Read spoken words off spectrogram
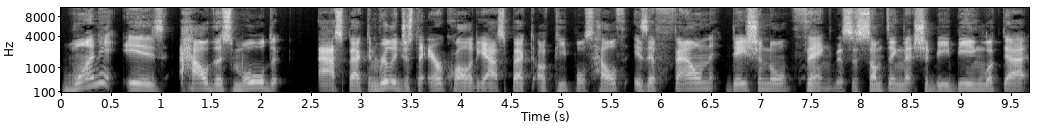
One is how this mold aspect and really just the air quality aspect of people's health is a foundational thing. This is something that should be being looked at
